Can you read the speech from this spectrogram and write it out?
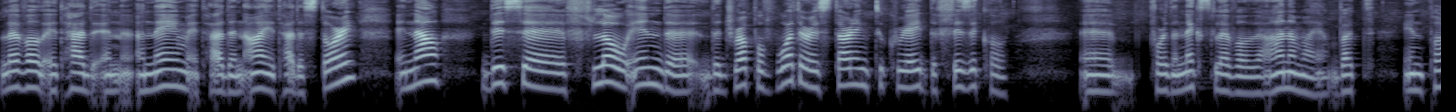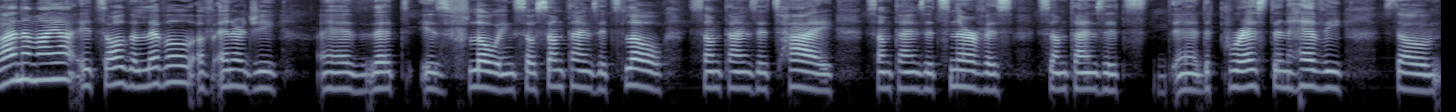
level it had an, a name, it had an eye, it had a story, and now this uh, flow in the, the drop of water is starting to create the physical uh, for the next level, the annamaya. But in pranamaya, it's all the level of energy uh, that is flowing. So sometimes it's low, sometimes it's high, sometimes it's nervous, sometimes it's uh, depressed and heavy. So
